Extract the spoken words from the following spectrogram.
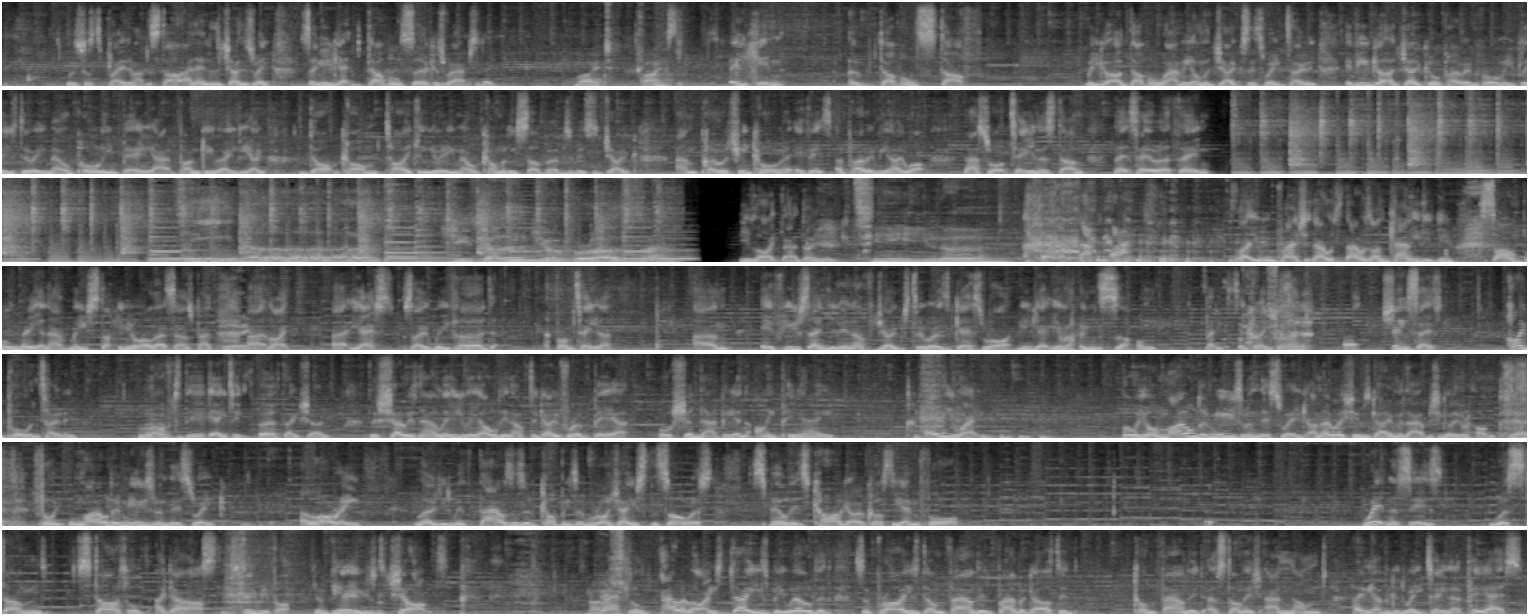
was just to play them at the start and end of the show this week. So you get double Circus Rhapsody. Right. Fine. Speaking of double stuff, we got a double whammy on the jokes this week, Tony. If you've got a joke or poem for me, please do email paulieb at punkyradio.com, titling your email Comedy Suburbs if it's a joke, and Poetry Corner if it's a poem. You know what? That's what Tina's done. Let's hear her thing. Tina. She's got a joke for us. You like that, don't you? Tina. It's like you've been practicing. That was that was uncanny. Did you sample me and have me stuck in your? Oh, that sounds bad. Yeah. Uh, right. Uh, yes. So we've heard from Tina. Um, if you send in enough jokes to us, guess what? You get your own song, basically. That's right. Uh, she says, "Hi, Paul and Tony. Loved the 18th birthday show. The show is now legally old enough to go for a beer, or should that be an IPA? Anyway." For your mild amusement this week, I know where she was going with that, but she got it wrong. Yeah. For your mild amusement this week, a lorry loaded with thousands of copies of Roget's Thesaurus spilled its cargo across the M4. Witnesses were stunned, startled, aghast, stupefied, confused, shocked, Nice. rattled, paralysed, dazed, bewildered, surprised, dumbfounded, flabbergasted, confounded, astonished, and numbed. Hope you have a good week, Tina. P.S.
